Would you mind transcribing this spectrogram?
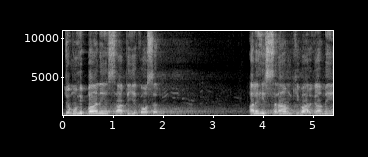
جو محبان ساقی کوثر علیہ السلام کی بارگاہ میں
